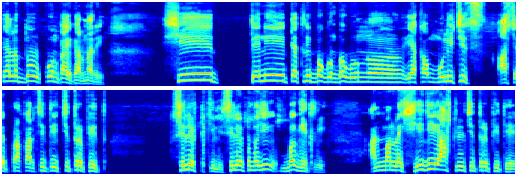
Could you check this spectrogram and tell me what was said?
त्याला दो कोण काय करणार आहे? शीत त्यांनी त्यातली बघून बघून एका मुलीचीच अशा प्रकारची ती चित्रफित सिलेक्ट केली. सिलेक्ट म्हणजे बघितली. आणि म्हणलं ही जी असलेली चित्रफित आहे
